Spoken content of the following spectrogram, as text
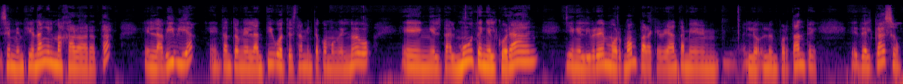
se, menciona en el Mahabharata, en la Biblia, eh, tanto en el Antiguo Testamento como en el Nuevo, en el Talmud, en el Corán y en el libro de Mormón, para que vean también lo, importante del caso.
